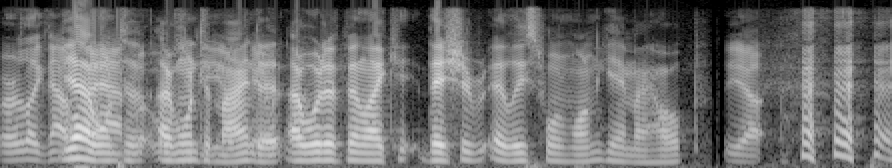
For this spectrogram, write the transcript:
Or like not? yeah, a I fan, wouldn't. Would I wouldn't be okay it. I would have been like, they should at least win one game. I hope. Yeah.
